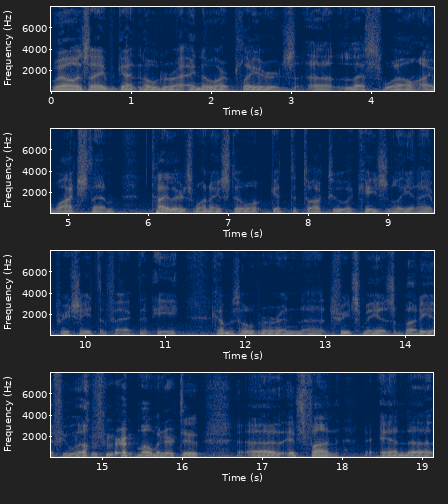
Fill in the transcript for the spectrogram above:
Well, as I've gotten older, I know our players uh, less well. I watch them Tyler's one I still get to talk to occasionally, and I appreciate the fact that he comes over and uh, treats me as a buddy, if you will, for a moment or two. Uh, it's fun. And uh,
